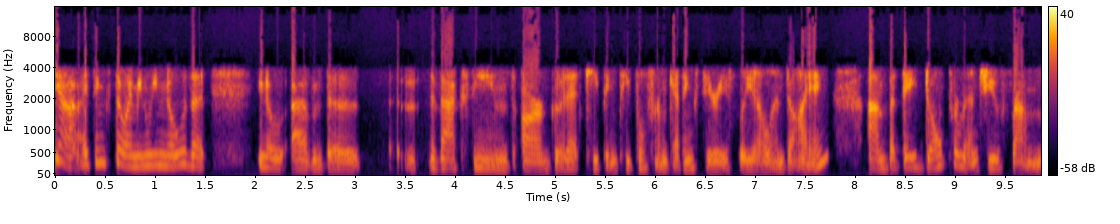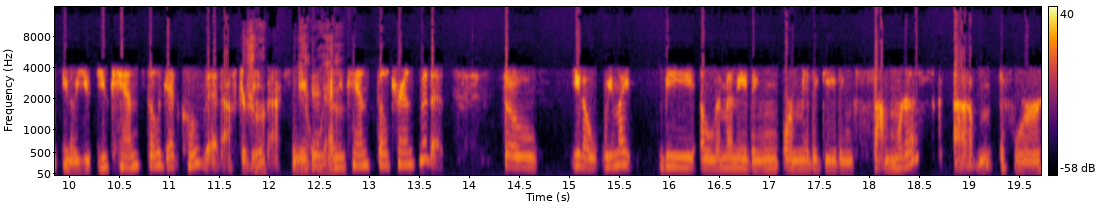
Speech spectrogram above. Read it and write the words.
yeah, I think so. I mean, we know that, you know, um, the the vaccines are good at keeping people from getting seriously ill and dying, um, but they don't prevent you from, you know, you, you can still get COVID after sure. being vaccinated yeah, oh, yeah. and you can still transmit it. So, you know, we might be eliminating or mitigating some risk um, if we're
